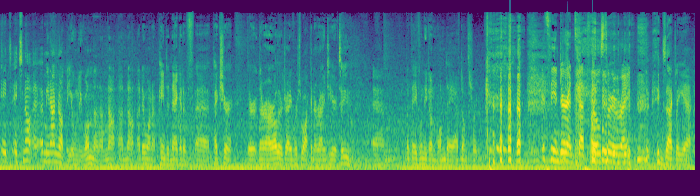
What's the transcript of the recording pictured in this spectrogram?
it's it's not. I mean, I'm not the only one, and I'm not. I'm not. I don't want to paint a negative uh, picture. There there are other drivers walking around here too. Um, but they've only done one day. I've done three. it's the endurance that pulls through, right? exactly, yeah.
